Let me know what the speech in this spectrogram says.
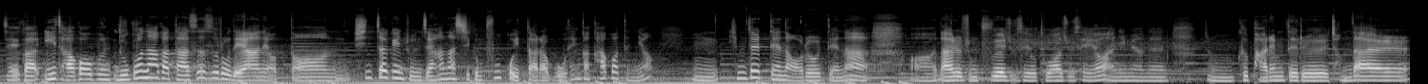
제가 이 작업은 누구나가 다 스스로 내 안에 어떤 신적인 존재 하나씩은 품고 있다라고 생각하거든요. 음, 힘들 때나 어려울 때나 어, 나를 좀 구해주세요, 도와주세요, 아니면은 좀 그 바램들을 전달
